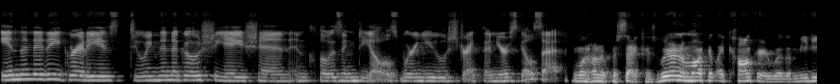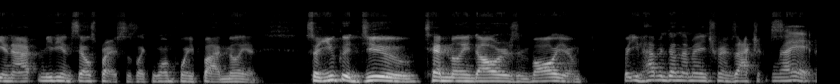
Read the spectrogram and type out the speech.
in the nitty gritties, doing the negotiation and closing deals where you strengthen your skill set. 100% because we're in a market like Concord where the median median sales price is like 1.5 million. So you could do 10 million dollars in volume, but you haven't done that many transactions. Right.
